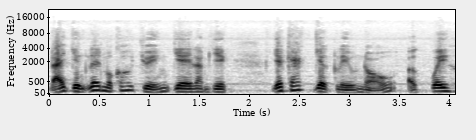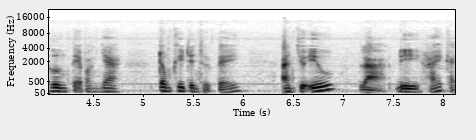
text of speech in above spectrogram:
đã dựng lên một câu chuyện về làm việc với các vật liệu nổ ở quê hương Tây Ban Nha, trong khi trên thực tế anh chủ yếu là đi hái cà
